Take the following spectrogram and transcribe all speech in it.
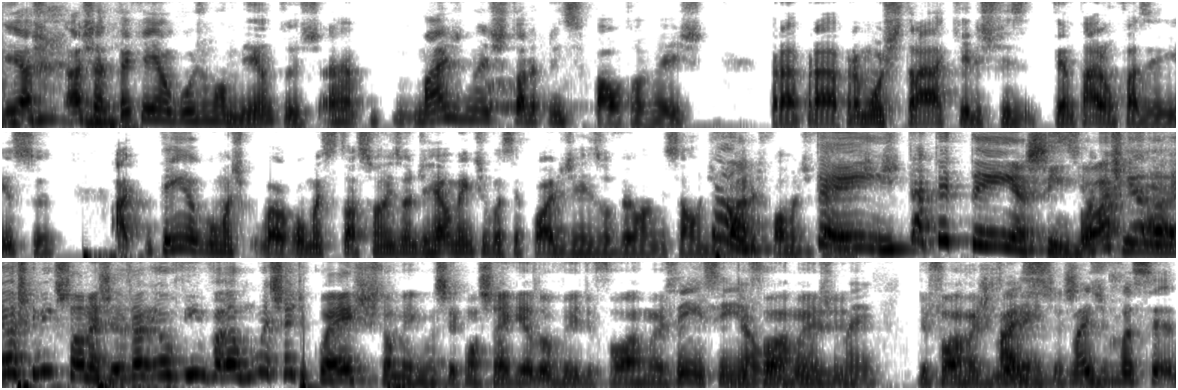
eu acho, acho até que em alguns momentos, é, mais na história principal, talvez, pra mostrar que eles fiz- tentaram fazer isso, a- tem algumas, algumas situações onde realmente você pode resolver uma missão de Não, várias formas diferentes. Tem, até tem, assim. Só Eu acho que... que- eu acho que nem só, né? Eu, já, eu vi algumas sidequests também. Você consegue resolver de formas, Sim, sim, de algumas formas também. De formas diferentes. Mas, assim. mas você,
